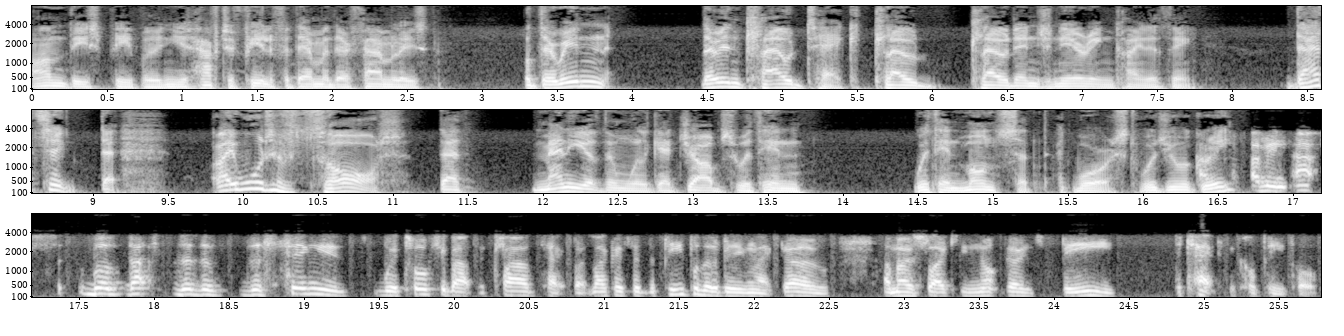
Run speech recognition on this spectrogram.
on these people, and you'd have to feel for them and their families. But they're in they're in cloud tech, cloud cloud engineering kind of thing. That's a. That, I would have thought that many of them will get jobs within within months at, at worst. Would you agree? I mean, abs- well, that's the, the the thing is we're talking about the cloud tech, but like I said, the people that are being let go are most likely not going to be the technical people.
